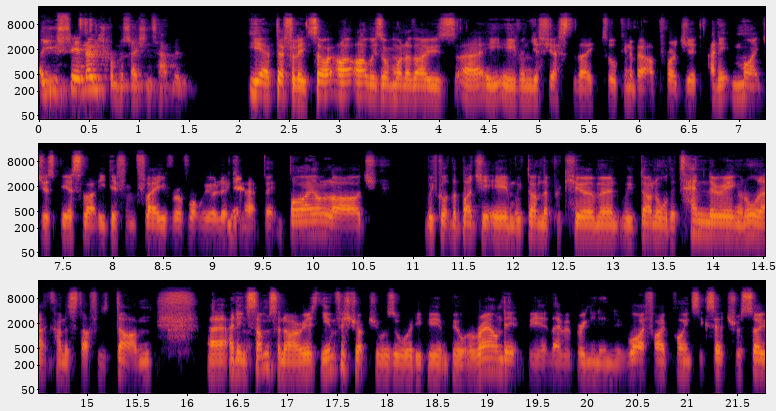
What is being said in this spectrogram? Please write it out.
Are you seeing those conversations happening? Yeah, definitely. So I, I was on one of those uh, even just yesterday, talking about a project, and it might just be a slightly different flavour of what we were looking yeah. at. But by and large, we've got the budget in, we've done the procurement, we've done all the tendering, and all that kind of stuff is done. Uh, and in some scenarios, the infrastructure was already being built around it, be it they were bringing in new Wi-Fi points, etc. So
